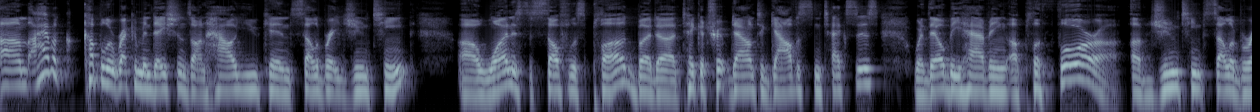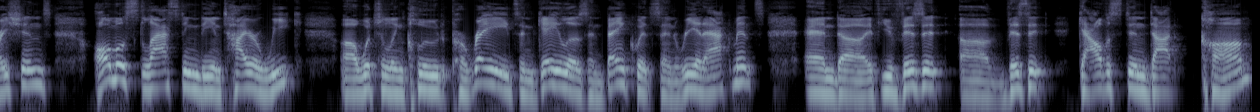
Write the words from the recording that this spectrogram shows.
Um, I have a couple of recommendations on how you can celebrate Juneteenth. Uh, one is the selfless plug, but uh, take a trip down to Galveston, Texas, where they'll be having a plethora of Juneteenth celebrations, almost lasting the entire week. Uh, which will include parades and galas and banquets and reenactments. And uh, if you visit uh, visit galveston.com com,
